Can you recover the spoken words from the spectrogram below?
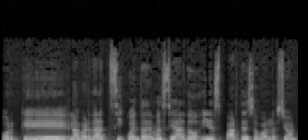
porque la verdad sí cuenta demasiado y es parte de su evaluación.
